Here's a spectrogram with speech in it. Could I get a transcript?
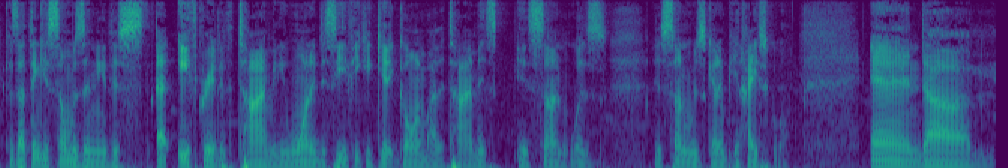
Because I think his son was in this at eighth grade at the time, and he wanted to see if he could get it going by the time his his son was his son was going to be in high school. And um,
